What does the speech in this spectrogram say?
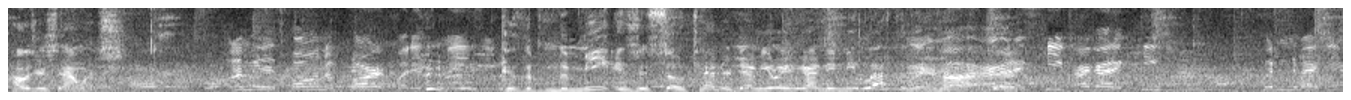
How was your sandwich? I mean, it's falling apart, but it's amazing. Because the, the meat is just so tender. Damn, you don't even got any meat left in there, I huh? gotta keep, I gotta keep putting it back in.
